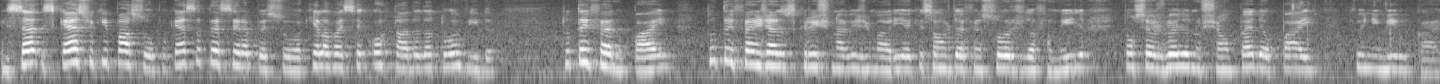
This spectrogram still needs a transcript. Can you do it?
Esquece o que passou, porque essa terceira pessoa aqui ela vai ser cortada da tua vida. Tu tem fé no Pai, tu tem fé em Jesus Cristo, na Virgem Maria, que são os defensores da família. Então se ajoelha no chão, pede ao Pai que o inimigo cai.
